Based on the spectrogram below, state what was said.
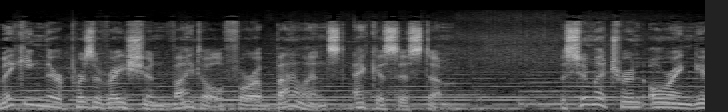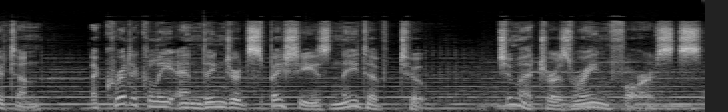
making their preservation vital for a balanced ecosystem. The Sumatran orangutan, a critically endangered species native to Sumatra's rainforests,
